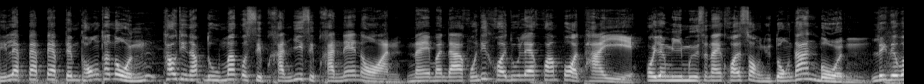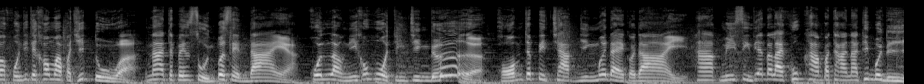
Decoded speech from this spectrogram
นี้แลบแป๊บๆเต็มท้องถนน เท่าที่นับดูมากกว่า 10 คัน 20 คันแน่นอน ในบรรดาคนที่คอยดูแลความปลอดภัย ก็ยังมีมือสไนคอยส่องอยู่ตรงด้านบนเรียกได้ว่าคนที่จะเข้ามาประชิดตัว น่าจะเป็น0%ได้อะคนเหล่านี้เขาโหดจริง ๆ เด้อพร้อมจะปิดฉากยิงเมื่อใดก็ได้ หากมีสิ่งที่อันตรายคุกคามประธานาธิบดี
